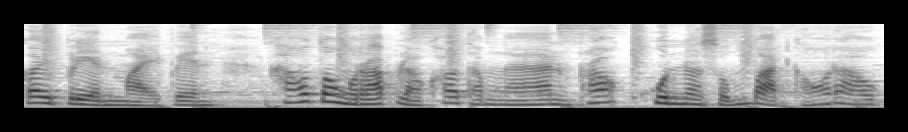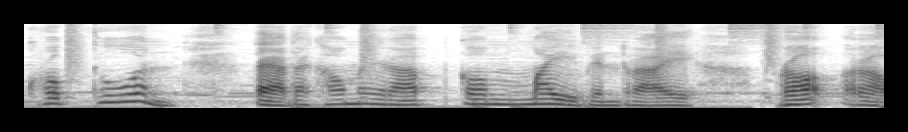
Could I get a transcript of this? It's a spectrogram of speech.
ก็เปลี่ยนใหม่เป็น เขาต้องรับเราเข้าทำงาน เพราะคุณสมบัติของเราครบถ้วน แต่ถ้าเขาไม่รับก็ไม่เป็นไร เพราะเรา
